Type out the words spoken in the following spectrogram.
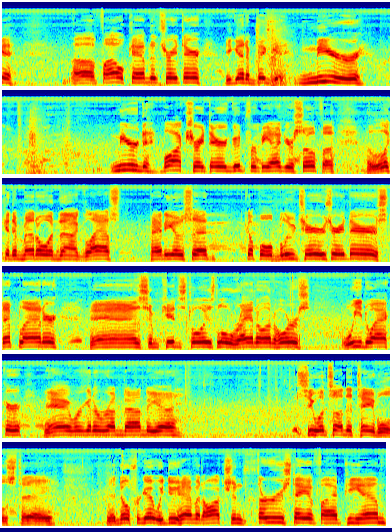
uh, file cabinets right there. You get a big mirror, mirrored box right there, good for behind your sofa. Look at the metal and uh, glass patio set couple blue chairs right there, a step ladder, and some kids' toys, little rat on horse, weed whacker. Yeah, we're gonna run down to uh, see what's on the tables today. And don't forget, we do have an auction Thursday at 5 p.m.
